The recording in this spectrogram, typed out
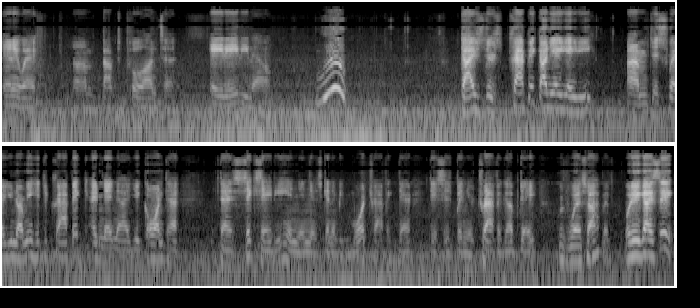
Anyway, I'm about to pull on to 880 now. Woo! Guys, there's traffic on the 880. Um, just where you normally hit the traffic, and then uh, you go on to the 680, and then there's going to be more traffic there. This has been your traffic update with Wes Hoffman. What do you guys think?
